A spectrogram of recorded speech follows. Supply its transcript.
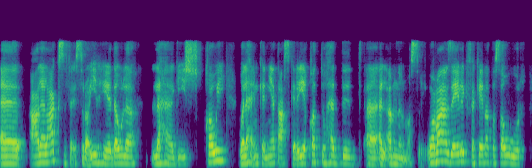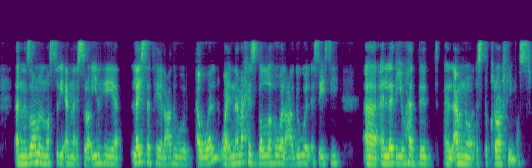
آه، على العكس فإسرائيل هي دولة لها جيش قوي ولها إمكانيات عسكرية قد تهدد آه، الأمن المصري. ومع ذلك فكان تصور النظام المصري أن إسرائيل هي ليست هي العدو الأول وإنما حزب الله هو العدو الأساسي الذي يهدد الأمن والاستقرار في مصر.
